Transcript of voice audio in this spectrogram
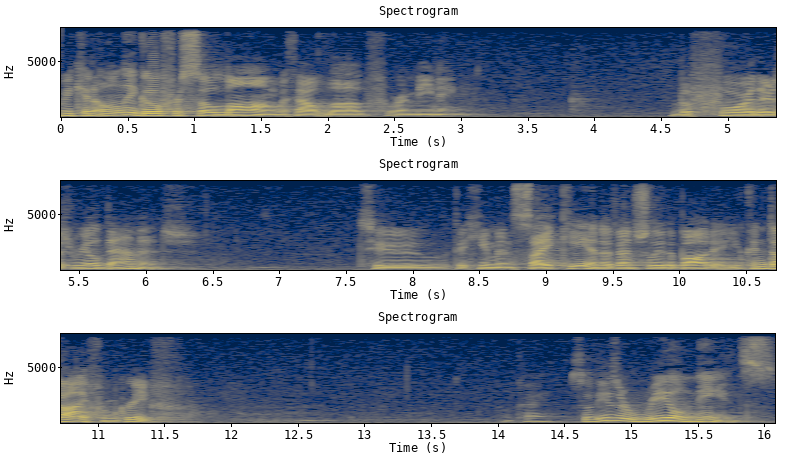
We can only go for so long without love or meaning before there's real damage to the human psyche and eventually the body. You can die from grief. Okay? So these are real needs.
